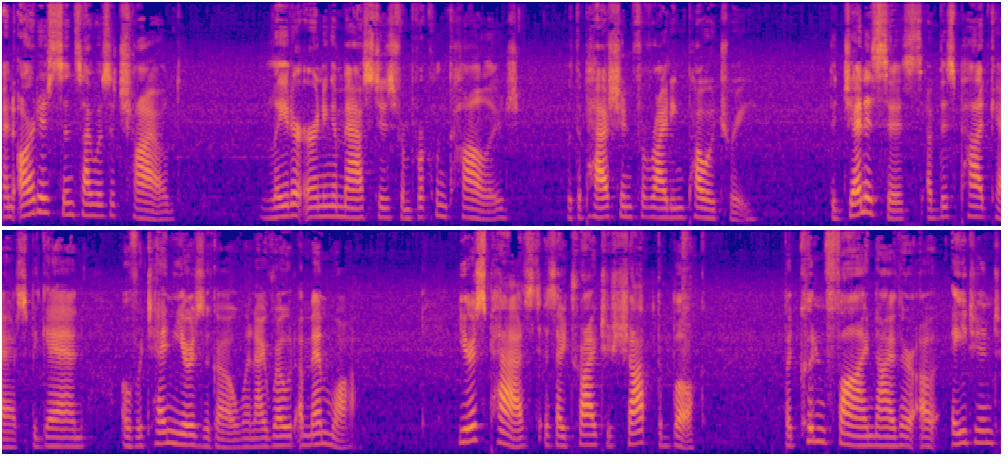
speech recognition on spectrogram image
An artist since I was a child, later earning a master's from Brooklyn College with a passion for writing poetry. The genesis of this podcast began over 10 years ago when I wrote a memoir. Years passed as I tried to shop the book, but couldn't find neither an agent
